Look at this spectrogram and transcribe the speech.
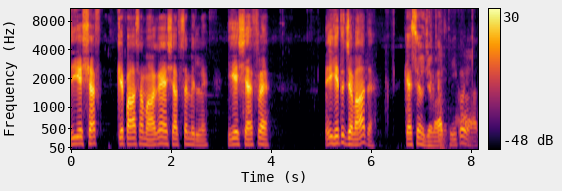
जी ये शेफ के पास हम आ गए हैं शेफ से मिलने। ये शेफ है। ये तो जवाद है। कैसे हो जवाब ठीक हो यार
